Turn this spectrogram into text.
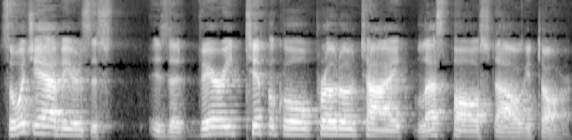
So what you have here is this is a very typical prototype Les Paul style guitar.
